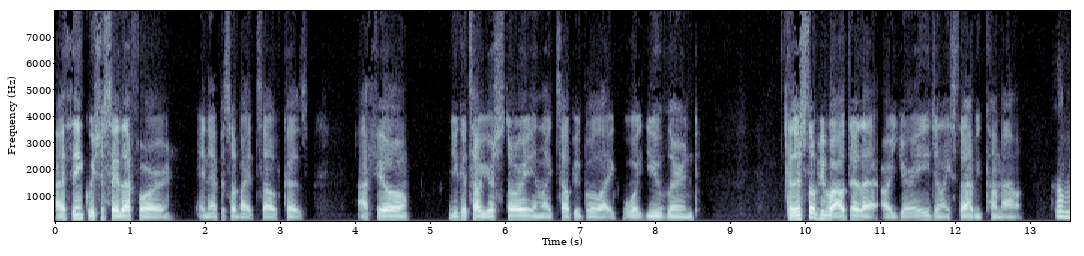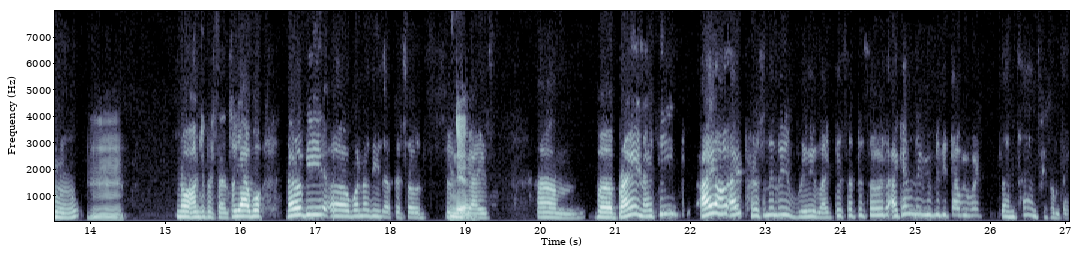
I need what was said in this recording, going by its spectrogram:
I think we should say that for an episode by itself because I feel you could tell your story and like tell people like what you've learned. Because there's still people out there that are your age and like still haven't come out. hmm Mm, No, hundred percent. So yeah, well, that'll be uh one of these episodes soon, Yeah. you guys. Um, but Brayan, I think I I personally really like this episode. I can't believe you really thought we were intense or something.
